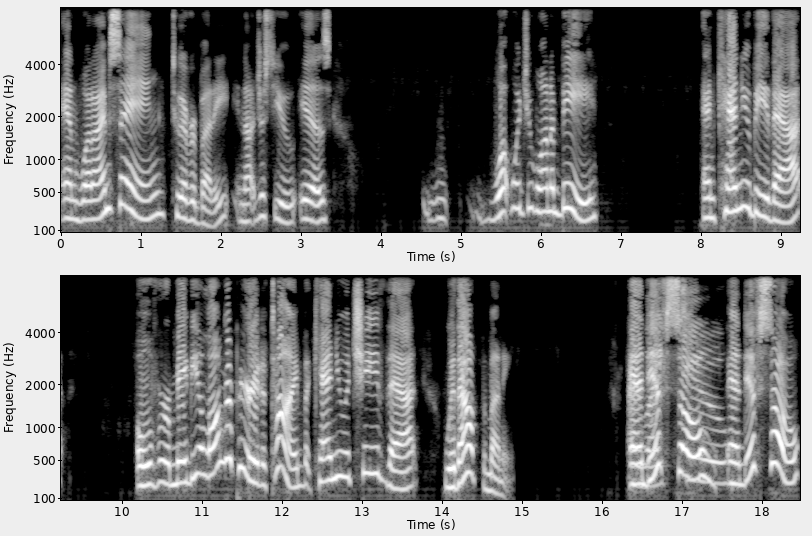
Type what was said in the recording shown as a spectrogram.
And what I'm saying to everybody, not just you, is what would you want to be? And can you be that over maybe a longer period of time, but can you achieve that without the money? And like if so, to- and if so,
